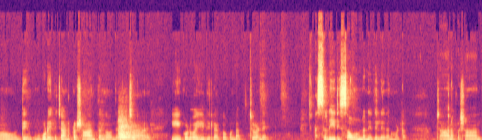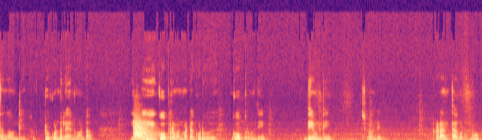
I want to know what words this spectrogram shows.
ఆ, దే గుడి అయితే చాలా ప్రశాంతంగా ఉందండి. చా ఏ గొడవ ఏది లేకోకుండా. చూడండి అస్సలు ఏది సౌండ్ అనేది లేదనమాట చాలా ప్రశాంతంగా ఉంది. చుట్టూ కొండలే అనమాట ఇది గోపురం అనమాట గుడి గోపురం ఉంది. దేవుడిది చూడండి. అక్కడ అంతా కూడాను.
